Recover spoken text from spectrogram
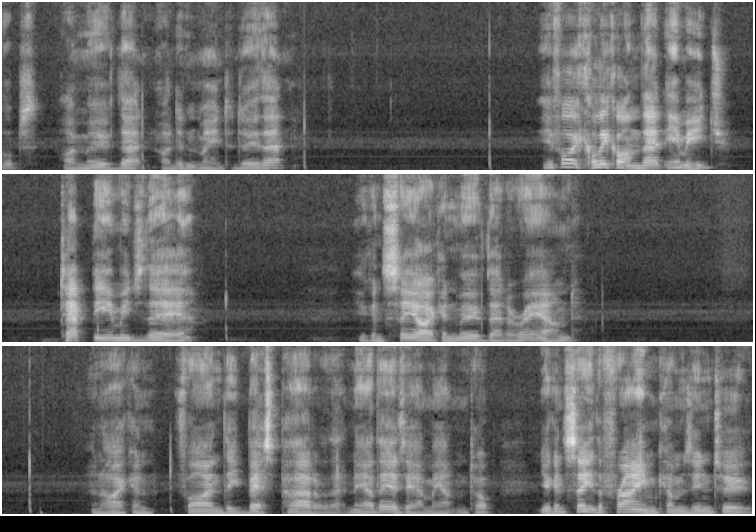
Oops, I moved that. I didn't mean to do that. If I click on that image, tap the image there, you can see I can move that around and I can find the best part of that. Now there's our mountaintop. You can see the frame comes into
